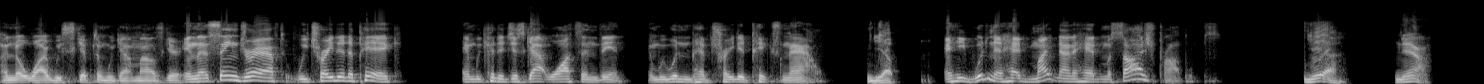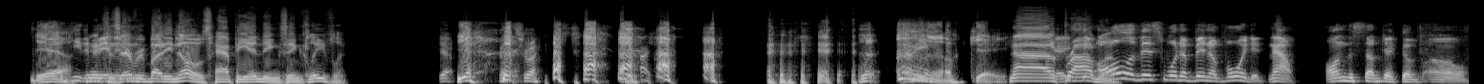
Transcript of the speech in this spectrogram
I know why we skipped him. We got Myles Garrett in that same draft. We traded a pick, and we could have just got Watson then, and we wouldn't have traded picks now. Yep. And he wouldn't have had, might not have had massage problems. Yeah. yeah, Yeah. He'd have because in- everybody knows happy endings in Cleveland. Yeah. yeah, That's right. okay. Not Okay, a see, problem. all of this would have been avoided. Now, on the subject of uh,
